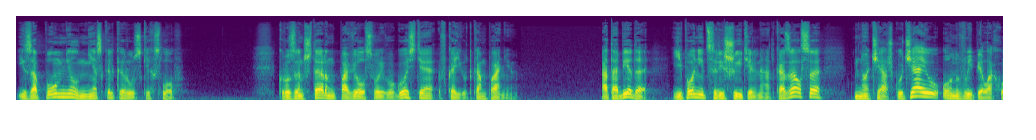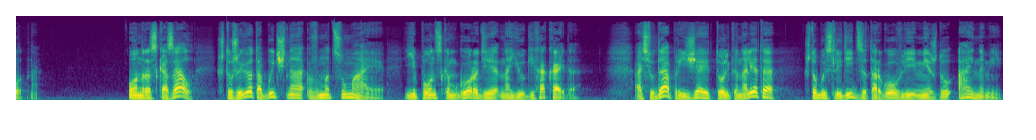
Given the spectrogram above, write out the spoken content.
и запомнил несколько русских слов. Крузенштерн повел своего гостя в кают-компанию. От обеда японец решительно отказался, но чашку чаю он выпил охотно. Он рассказал, что живет обычно в Мацумае, японском городе на юге Хоккайдо, а сюда приезжает только на лето, чтобы следить за торговлей между айнами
